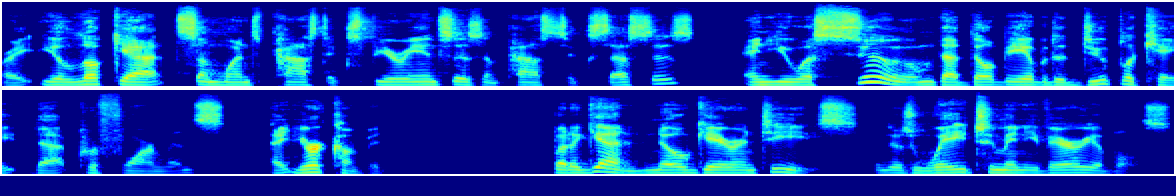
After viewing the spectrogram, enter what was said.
right? You look at someone's past experiences and past successes, and you assume that they'll be able to duplicate that performance at your company. But again, no guarantees. And there's way too many variables.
